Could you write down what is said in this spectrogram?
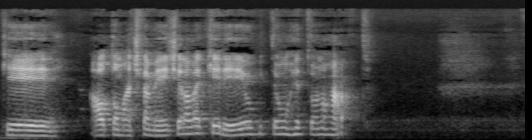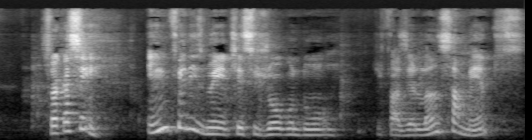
Que automaticamente ela vai querer obter um retorno rápido. Só que assim, infelizmente esse jogo do, de fazer lançamentos,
